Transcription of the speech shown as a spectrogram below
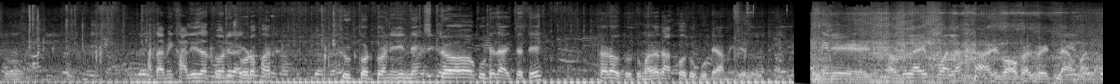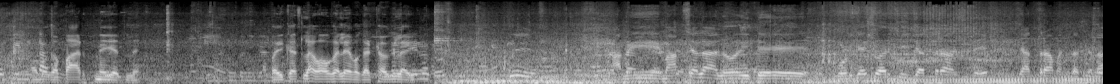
सो आता आम्ही खाली जातो आणि थोडंफार शूट करतो आणि नेक्स्ट कुठे जायचं ते ठरवतो. तुम्हाला दाखवतो कुठे आम्ही गेलो. इथे ठग लाईफवाला गॉगल भेटला आम्हाला. बघा पार्थने घेतलाय. पैकासला गॉगल आहे बघा ठग लाईफ आम्ही मागच्याला आलो इथे बोडगेश्वरची जत्रा असते. यात्रा म्हणतात त्याला.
